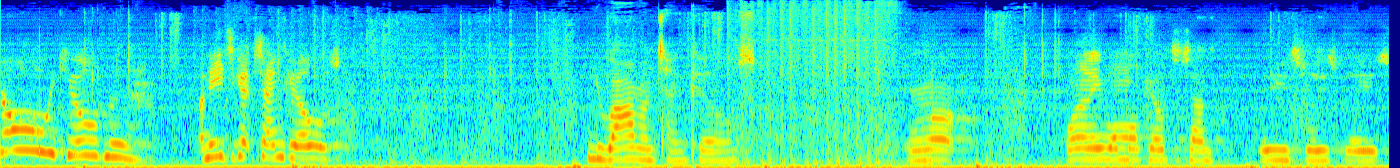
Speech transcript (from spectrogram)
No, he killed me. I need to get 10 kills. You are on 10 kills. I'm not. Well, I need one more kill to 10. Please, please, please.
